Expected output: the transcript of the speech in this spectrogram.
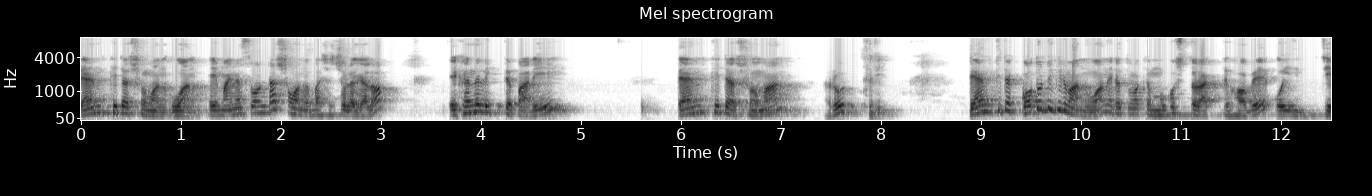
ট্যান থিটা সমান ওয়ান এই মাইনাস ওয়ানটা সমান পাশে চলে গেল। এখানে লিখতে পারি ট্যান থিটা সমান রুট থ্রি ট্যান থিটা কত ডিগ্রি মান ওয়ান এটা তোমাকে মুখস্থ রাখতে হবে। ওই যে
